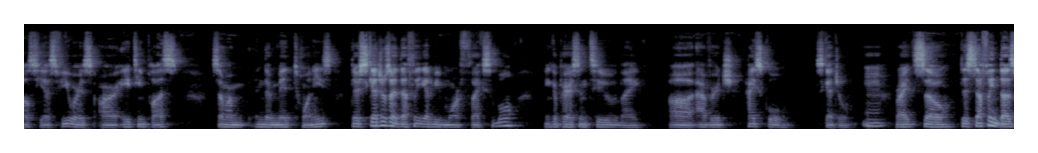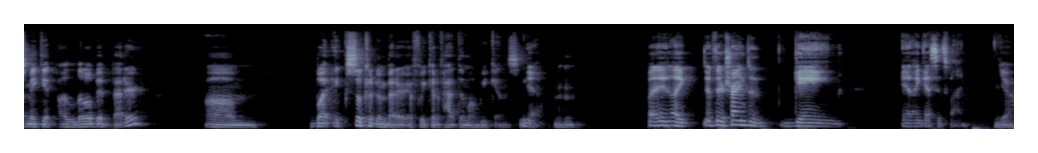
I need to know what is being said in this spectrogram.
LCS viewers are 18 plus, some are in their mid 20s. Their schedules are definitely going to be more flexible in comparison to like uh, average high school schedule Mhm. right? So this definitely does make it a little bit better. Um, but it still could have been better if we could have had them on weekends. Yeah. hmm But it, like if they're trying to gain it, I guess it's fine. Yeah,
